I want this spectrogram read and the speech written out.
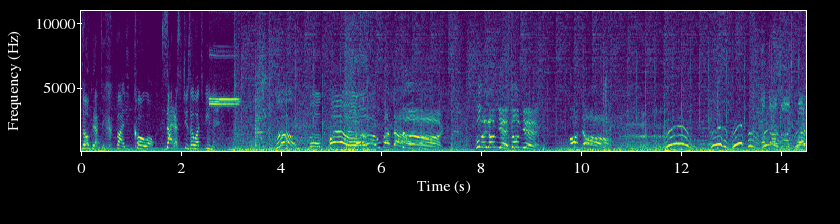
Dobra, ty chwali koło. Zaraz cię załatwimy. Podpała! Uważaj! Tak! Podaj do mnie! Do mnie! Moto! No to rzuć głaz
